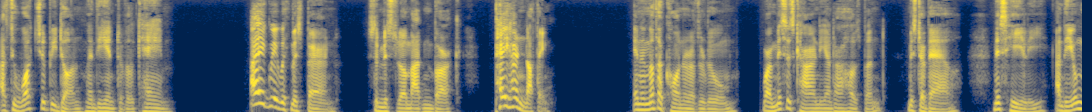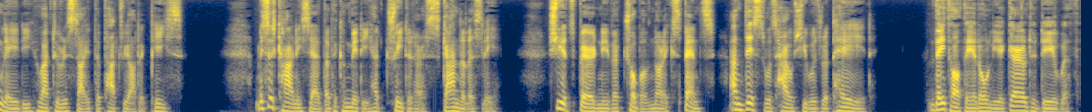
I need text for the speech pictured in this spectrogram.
as to what should be done when the interval came. "I agree with Miss Byrne," said Mr. O'Madden Burke. "Pay her nothing." In another corner of the room were Mrs. Kearney and her husband, Mr. Bell, Miss Healy, and the young lady who had to recite the patriotic piece. Mrs. Kearney said that the committee had treated her scandalously. She had spared neither trouble nor expense, and this was how she was repaid. They thought they had only a girl to deal with,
